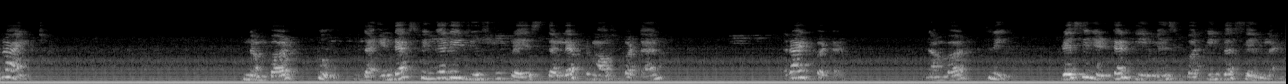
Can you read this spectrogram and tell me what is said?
right. Number 2. The index finger is used to press the left mouse button, right button. Number 3. Pressing enter key means working the same line.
